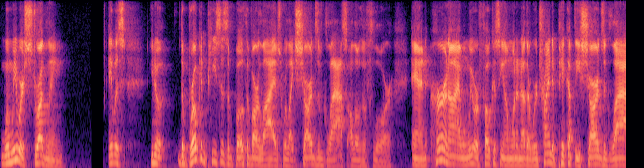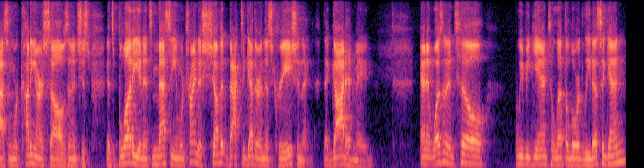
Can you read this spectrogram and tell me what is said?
when we were struggling it was you know the broken pieces of both of our lives were like shards of glass all over the floor and her and I, when we were focusing on one another, we're trying to pick up these shards of glass and we're cutting ourselves, and it's just it's bloody and it's messy, and we're trying to shove it back together in this creation that that God had made. And it wasn't until we began to let the Lord lead us again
